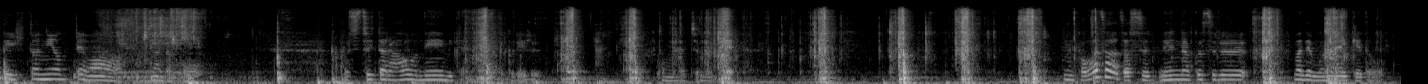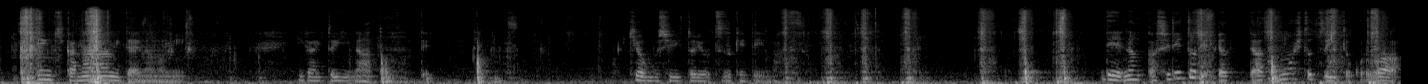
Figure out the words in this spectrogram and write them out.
で人によってはなんかこう落ち着いたら会おうねみたいな言ってくれる。友達もいてなんかわざわざす連絡するまでもないけど元気かなみたいなのに意外といいなと思って今日もしりとりを続けていますでなんかしりとりやってあともう一ついいところは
